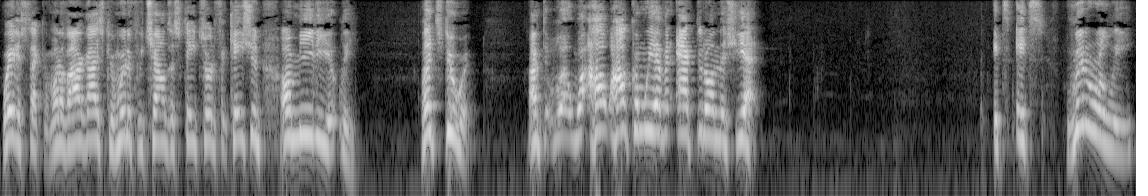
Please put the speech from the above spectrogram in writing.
wait a second. One of our guys can win if we challenge a state certification immediately. Let's do it. How, how come we haven't acted on this yet? It's, it's literally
